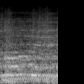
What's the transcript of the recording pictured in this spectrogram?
the holy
